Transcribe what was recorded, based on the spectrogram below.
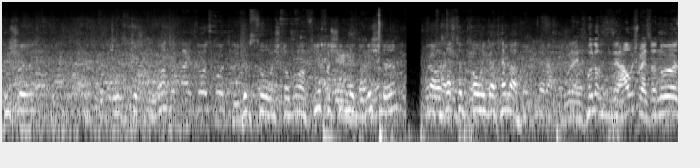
Küche, alles frisch gemacht. Hier gibt es so, ich glaube, vier verschiedene Gerichte. Oder was ist das für ein trauriger Teller? Bruder, ich hol doch diese Hauptspeise, nur,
